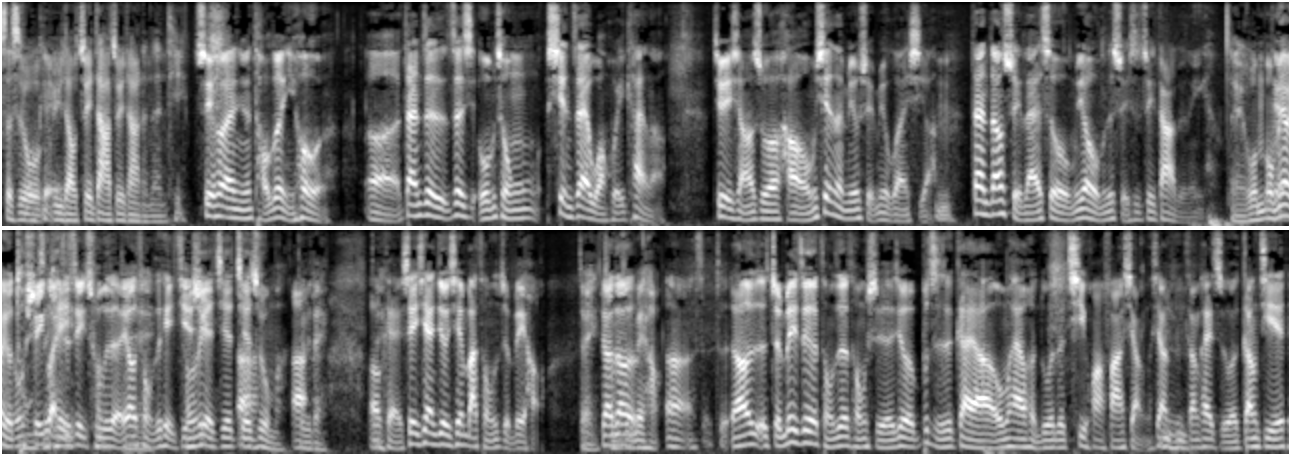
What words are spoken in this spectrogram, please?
这是我遇到最大最大的难题。所以后来你们讨论以后，呃，但这这我们从现在往回看啊，就会想要说，好，我们现在没有水没有关系啊，嗯，但当水来的时候，我们要我们的水是最大的那个，对，我们我们要有桶水管是最粗的，要桶子可以接，桶子可以接接住嘛，对不对？OK，所以现在就先把桶子准备好。对，要准备好，嗯，然后准备这个桶子的同时，就不只是盖啊，我们还有很多的企划发想，像你刚开始我刚接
